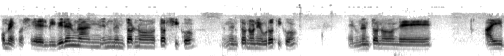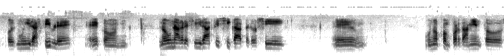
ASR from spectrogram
Hombre, pues el vivir en, una, en un entorno tóxico, en un entorno neurótico, en un entorno donde hay pues muy irascible, eh, con no una agresividad física, pero sí eh, unos comportamientos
